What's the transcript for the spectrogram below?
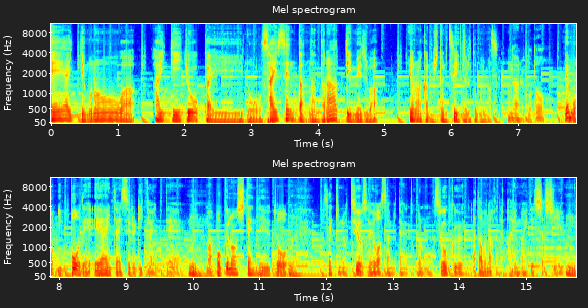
AI ってものは IT 業界の最先端なんだなってイメージは世の中の人についてると思います。なるほど。でも一方で AI に対する理解って、うん、まあ、僕の視点で言うと、うん、さっきの強さ弱さみたいなところもすごく頭の中で曖昧でしたし、うん、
